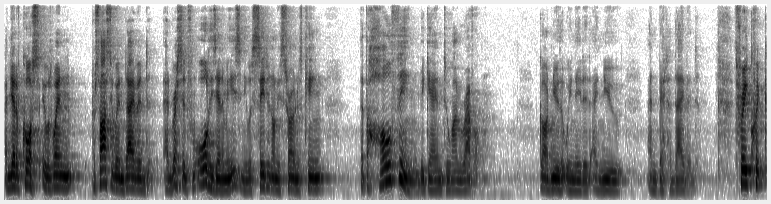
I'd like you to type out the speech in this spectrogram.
And yet, of course, it was when precisely when David had rested from all his enemies and he was seated on his throne as king that the whole thing began to unravel. God knew that we needed a new and better David. Three quick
